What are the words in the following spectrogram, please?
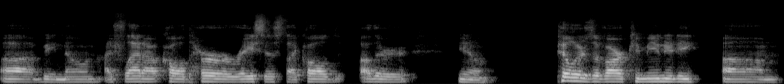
uh, be known. I flat out called her a racist. I called other, you know, pillars of our community. Um,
